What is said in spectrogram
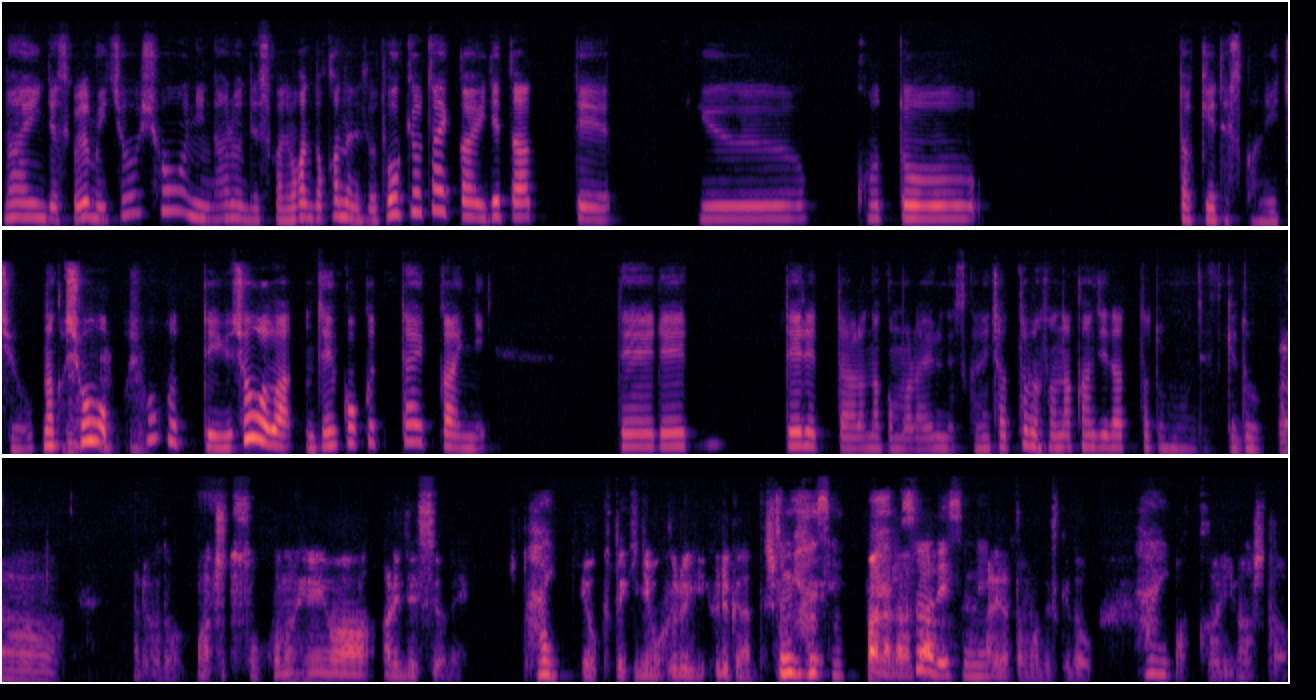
ないんですけどでも一応賞になるんですかね。わかんわかんないんですけど東京大会出たっていうことだけですかね一応。なんか賞,、うんうんうん。賞っていう賞は全国大会に出れ出れたらなんかもらえるんですかね。ちょ多分そんな感じだったと思うんですけど。ああ、なるほど。まあちょっとそこの辺はあれですよね。はい。記憶的にも古い古くなってしすまって。みません。まあなかなかそうですね。あれだと思うんですけど、はい。わかりました。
